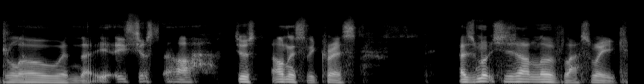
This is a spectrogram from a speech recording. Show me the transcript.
glow. And the, it's just, ah, just honestly, Chris, as much as I loved last week,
